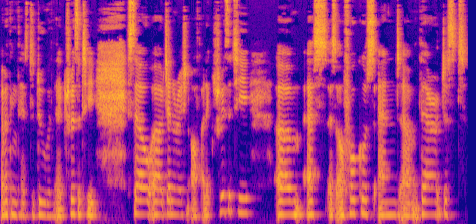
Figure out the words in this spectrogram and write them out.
everything that has to do with electricity. So, uh, generation of electricity um, as as our focus, and um, there just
